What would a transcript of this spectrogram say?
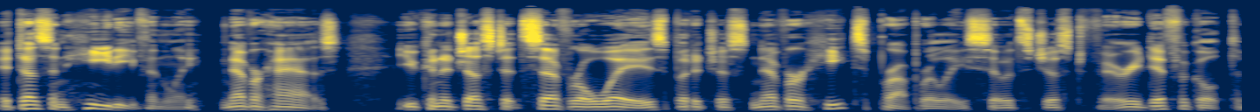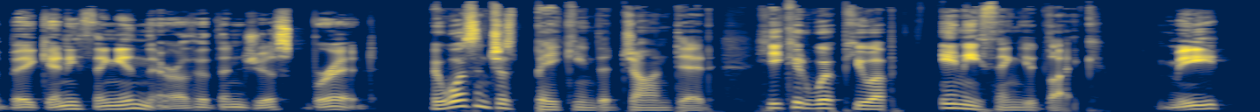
It doesn't heat evenly, never has. You can adjust it several ways, but it just never heats properly, so it's just very difficult to bake anything in there other than just bread. It wasn't just baking that John did, he could whip you up anything you'd like. Meat,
